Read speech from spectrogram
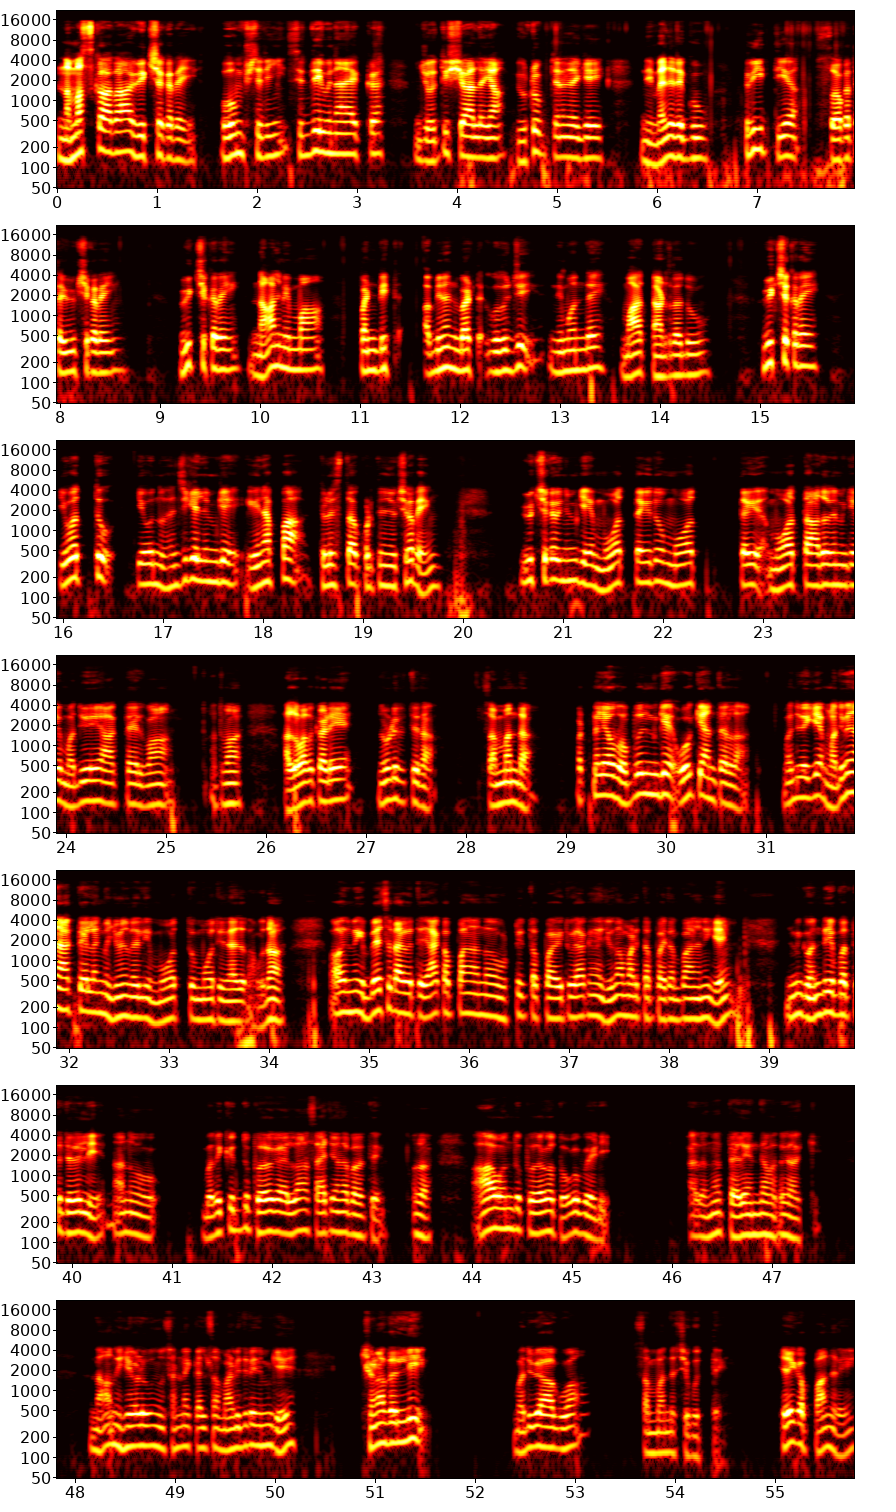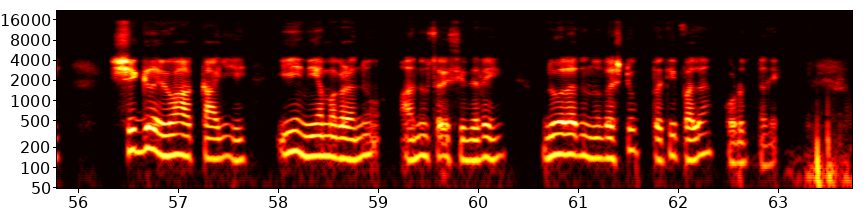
ನಮಸ್ಕಾರ ವೀಕ್ಷಕರೇ. ಓಂ ಶ್ರೀ ಸಿದ್ಧಿವಿನಾಯಕ ಜ್ಯೋತಿಷ್ಯಾಲಯ ಯೂಟ್ಯೂಬ್ ಚಾನಲ್ಗೆ ನಿಮ್ಮೆಲ್ಲರಿಗೂ ಪ್ರೀತಿಯ ಸ್ವಾಗತ ವೀಕ್ಷಕರೇ. ವೀಕ್ಷಕರೇ, ನಾನು ನಿಮ್ಮ ಪಂಡಿತ್ ಅಭಿನಂದ್ ಭಟ್ ಗುರುಜಿ ನಿಮ್ಮೊಂದೆ ಮಾತನಾಡ್ತಿರೋದು ವೀಕ್ಷಕರೇ, ಇವತ್ತು ಈ ಒಂದು ಸಂಚಿಕೆಯಲ್ಲಿ ನಿಮಗೆ ಏನಪ್ಪ ತಿಳಿಸ್ತಾ ಕೊಡ್ತೀನಿ ವೀಕ್ಷಕರೇ. ವೀಕ್ಷಕರೇ, ನಿಮಗೆ ಮೂವತ್ತೈದು, ಮೂವತ್ತೈ ಮೂವತ್ತಾದರೂ ನಿಮಗೆ ಮದುವೆ ಆಗ್ತಾ ಇಲ್ವಾ? ಅಥವಾ ಹಲವಾರು ಕಡೆ ನೋಡಿರ್ತೀರ ಸಂಬಂಧ? ಒಟ್ಟಿನಲ್ಲಿ ಅವ್ರು ಒಬ್ಬರು ನಿಮಗೆ ಓಕೆ ಅಂತಲ್ಲ. ಮದುವೆಗೆ, ಮದುವೆನೇ ಆಗ್ತಾಯಿಲ್ಲ ನಿಮ್ಮ ಜೀವನದಲ್ಲಿ ಮೂವತ್ತು, ಮೂವತ್ತೈದು ಹೌದಾ? ಅವಾಗ ನಿಮಗೆ ಬೇಸರ ಆಗುತ್ತೆ, ಯಾಕಪ್ಪ ನಾನು ಹುಟ್ಟಿದ ತಪ್ಪಾಯಿತು, ಯಾಕೆ ನಾನು ಜೀವನ ಮಾಡಿ ತಪ್ಪಾಯ್ತಪ್ಪ ನನಗೆ? ನಿಮಗೆ ಒಂದೇ ಬರ್ತದೆ ಇದರಲ್ಲಿ ನಾನು ಬದುಕಿದ್ದು ಪ್ರಯೋಗ ಎಲ್ಲ ಸಾಹಿತ್ಯದಿಂದ ಬರುತ್ತೆ, ಹೌದಾ? ಆ ಒಂದು ಪ್ರಯೋಗ ತಗೋಬೇಡಿ. ಅದನ್ನು ತಲೆಯಿಂದ ಹೊರಗೆ ಹಾಕಿ ನಾನು ಹೇಳುವ ಸಣ್ಣ ಕೆಲಸ ಮಾಡಿದರೆ ನಿಮಗೆ ಕ್ಷಣದಲ್ಲಿ ಮದುವೆ ಆಗುವ ಸಂಬಂಧ ಸಿಗುತ್ತೆ. ಹೇಗಪ್ಪ ಅಂದರೆ, ಶೀಘ್ರ ವಿವಾಹಕ್ಕಾಗಿ ಈ ನಿಯಮಗಳನ್ನು ಅನುಸರಿಸಿದರೆ ನೂರದ ನೂರಷ್ಟು ಪ್ರತಿಫಲ ಕೊಡುತ್ತದೆ.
